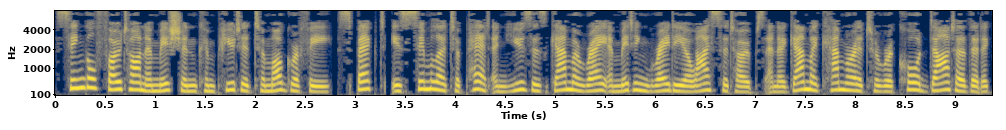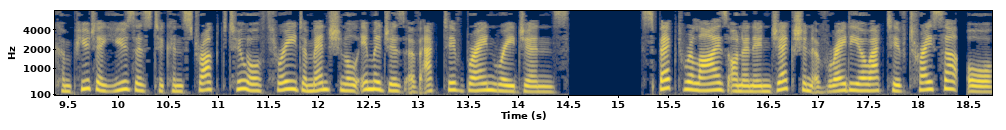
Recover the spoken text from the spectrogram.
Single photon emission computed tomography (SPECT) is similar to PET and uses gamma-ray emitting radioisotopes and a gamma camera to record data that a computer uses to construct two- or three-dimensional images of active brain regions. SPECT relies on an injection of radioactive tracer, or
